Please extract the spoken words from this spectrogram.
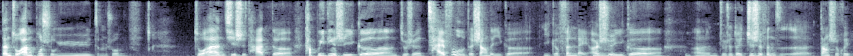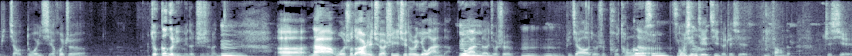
但左岸不属于怎么说？左岸其实它的它不一定是一个就是财富的上的一个一个分类，而是一个嗯、就是对知识分子当时会比较多一些，或者就各个领域的知识分子。嗯。呃，那我说的二十区和十一区都是右岸的，右岸的嗯。就是嗯嗯比较就是普通的工薪阶级的这些地方的这些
